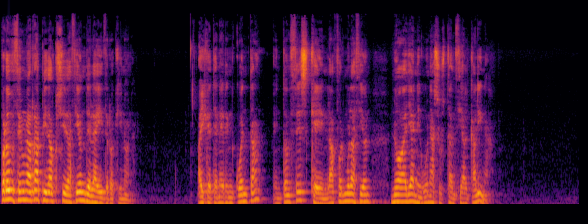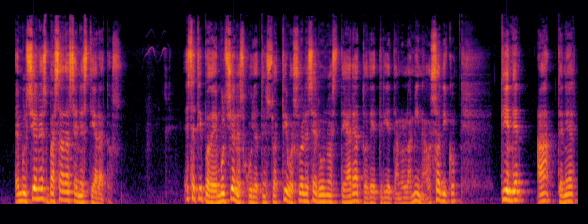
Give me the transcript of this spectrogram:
producen una rápida oxidación de la hidroquinona. Hay que tener en cuenta, entonces, que en la formulación no haya ninguna sustancia alcalina. Emulsiones basadas en estearatos. Este tipo de emulsiones cuyo tensoactivo suele ser un estearato de trietanolamina o sódico tienden a tener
